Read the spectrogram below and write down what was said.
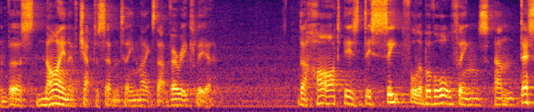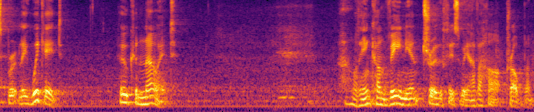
And verse 9 of chapter 17 makes that very clear. The heart is deceitful above all things and desperately wicked. Who can know it? Well, the inconvenient truth is we have a heart problem.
